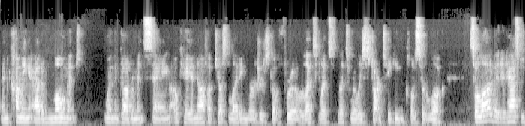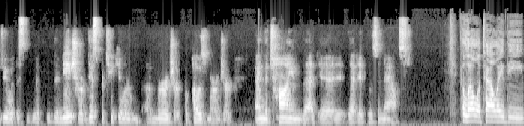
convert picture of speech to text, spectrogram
and coming at a moment when the government's saying, okay, enough of just letting mergers go through. Let's let's let's really start taking a closer look. So a lot of it it has to do with this with the nature of this particular uh, merger, proposed merger, and the time that uh, that it was announced. Hillel Italie, the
